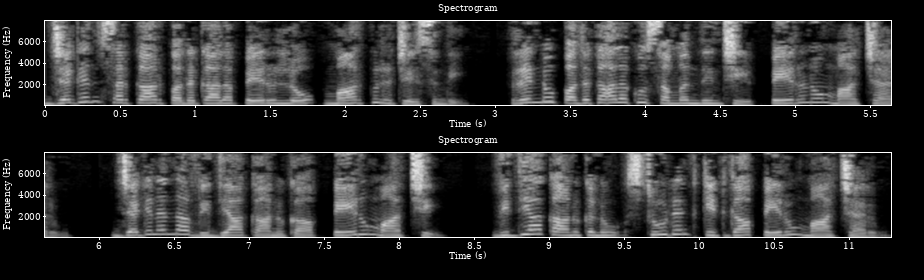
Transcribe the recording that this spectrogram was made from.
జగన్ సర్కార్ పథకాల పేరుల్లో మార్పులు చేసింది. రెండు పథకాలకు సంబంధించి పేరును మార్చారు. జగనన్న విద్యా కానుక పేరు మార్చి విద్యా కానుకను స్టూడెంట్ కిట్గా పేరు మార్చారు.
